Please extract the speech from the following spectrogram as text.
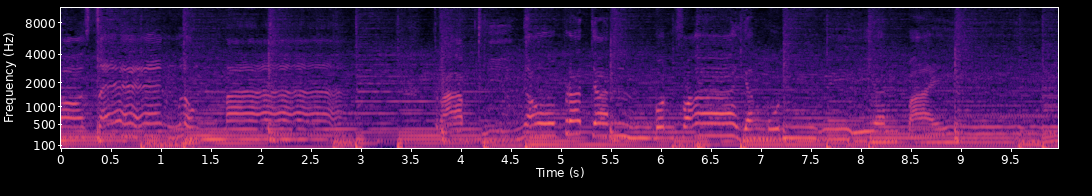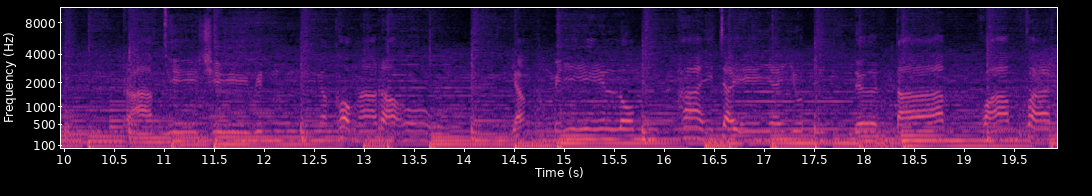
ทอแสงลงมา ตราบที่เงาพระจันทร์บนฟ้ายังหมุนเวียนไป ตราบที่ชีวิตของเรา ยังมีลมหายใจอย่าหยุดเดินตามความฝัน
